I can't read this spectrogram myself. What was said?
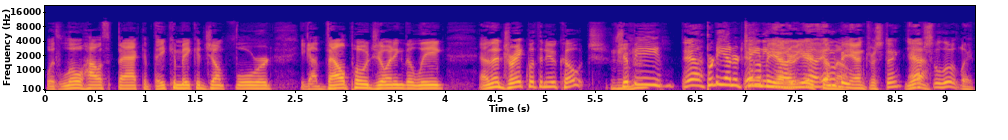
with Lohaus back, if they can make a jump forward, you got Valpo joining the league, and then Drake with a new coach. Should be Mm-hmm. Yeah. pretty entertaining It'll be, uh, year yeah, it'll be interesting. Yeah. Absolutely.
